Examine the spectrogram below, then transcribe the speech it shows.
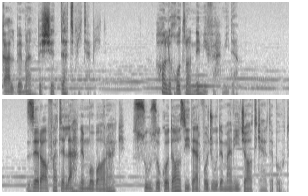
قلب من به شدت میتبید حال خود را نمیفهمیدم زرافت لحن مبارک سوز و گدازی در وجود من ایجاد کرده بود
